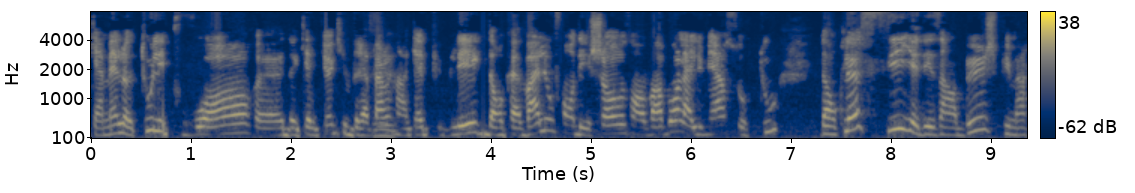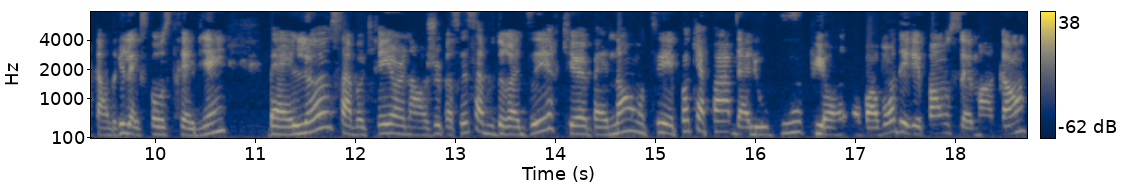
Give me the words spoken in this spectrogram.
Kamel a tous les pouvoirs euh, de quelqu'un qui voudrait faire mm. une enquête publique, donc elle va aller au fond des choses, on va avoir la lumière sur tout. Donc là, s'il y a des embûches, puis Marc-André l'expose très bien, ben là, ça va créer un enjeu parce que ça voudra dire que ben non, tu sais, pas capable d'aller au bout, puis on, on, va avoir des réponses manquantes.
